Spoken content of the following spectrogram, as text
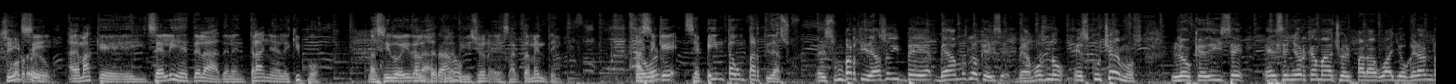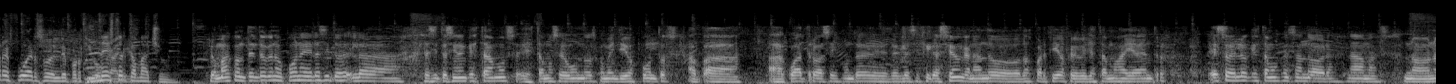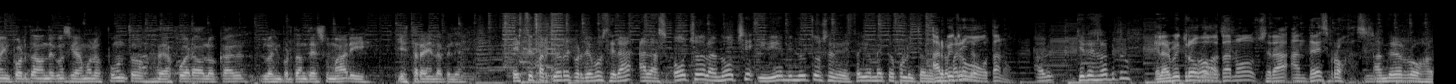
Sí, Sí, además que Celis es de la, de la entraña del equipo. Nacido ahí de la, de la Canterano. división, exactamente. Así bueno. que se pinta un partidazo. Es un partidazo y ve- veamos lo que dice, veamos no, escuchemos lo que dice el señor Camacho, el paraguayo, gran refuerzo del Deportivo Néstor Cali. Camacho. Lo más contento que nos pone es la, situa- la- la situación en que estamos. Estamos segundos con 22 puntos, a, a, a 4 a 6 puntos de, de clasificación, ganando dos partidos, creo que ya estamos ahí adentro. Eso es lo que estamos pensando ahora, nada más. No, no importa dónde consigamos los puntos, de afuera o local, lo importante es sumar y, y estar ahí en la pelea. Este partido, recordemos, será a las 8 de la noche y 10 minutos en el Estadio Metropolitano. Árbitro bogotano. ¿Quién es el árbitro? El árbitro Rojas. bogotano será Andrés Rojas. Andrés Rojas.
